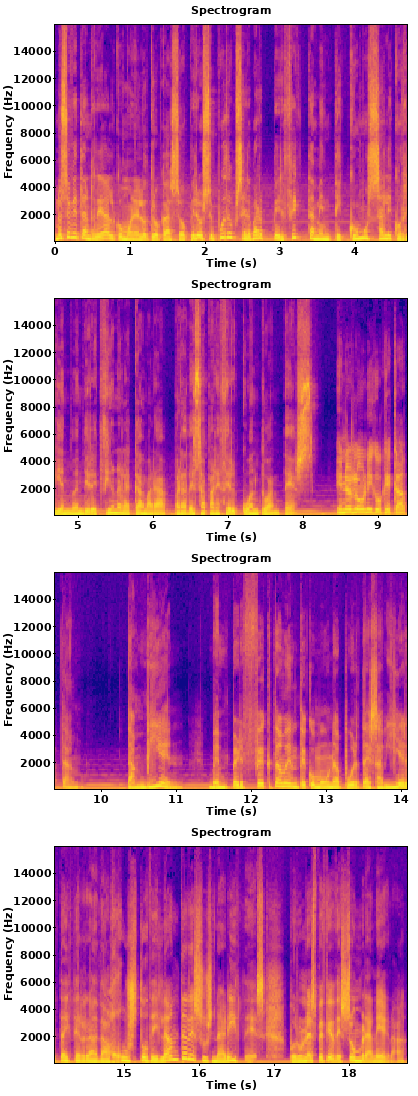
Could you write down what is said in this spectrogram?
No se ve tan real como en el otro caso, pero se puede observar perfectamente cómo sale corriendo en dirección a la cámara para desaparecer cuanto antes. Y no es lo único que captan. También ven perfectamente como una puerta es abierta y cerrada justo delante de sus narices por una especie de sombra negra.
